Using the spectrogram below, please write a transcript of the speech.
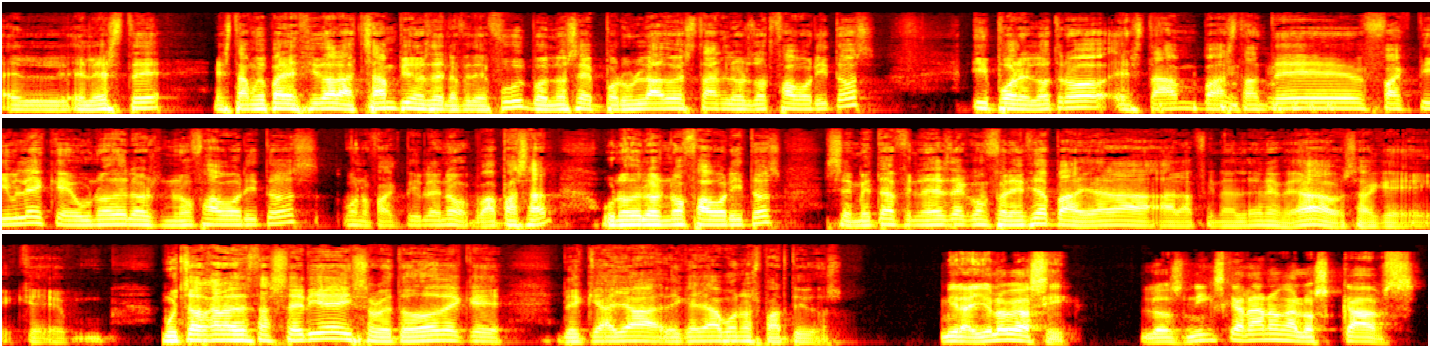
el, este, está muy parecido a la Champions de, de, fútbol. No sé, por un lado están los dos favoritos Y por el otro, está bastante factible que uno de los no favoritos, bueno, factible no, va a pasar, uno de los no favoritos se meta a finales de conferencia para llegar a, la final de NBA. O sea que, muchas ganas de esta serie y sobre todo de que, de que, haya, de que haya buenos partidos. Mira, yo lo veo así. Los Knicks ganaron a los Cavs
